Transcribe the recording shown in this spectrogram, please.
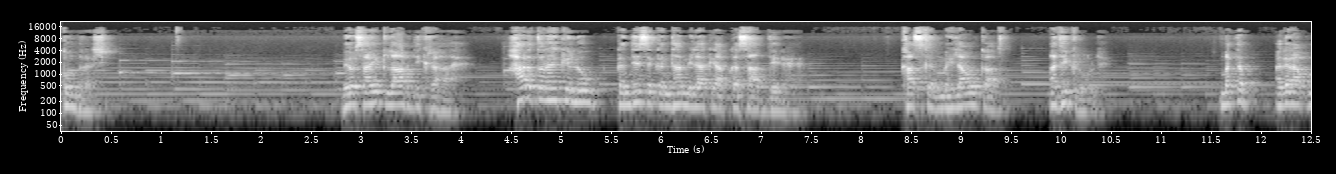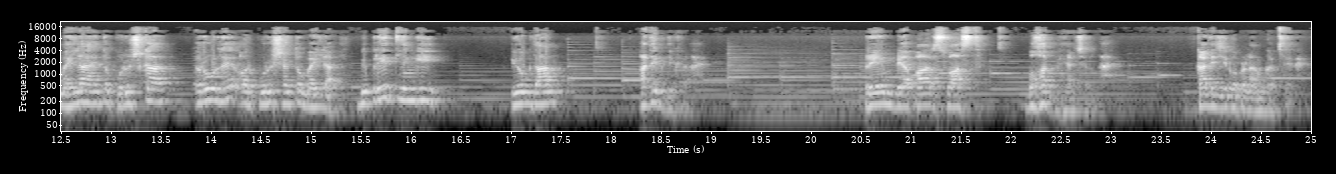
कुंभ राशि। व्यवसायिक लाभ दिख रहा है। हर तरह के लोग कंधे से कंधा मिला के आपका साथ दे रहे हैं। खासकर महिलाओं का अधिक रोल है। मतलब अगर आप महिला हैं तो पुरुष का रोल है और पुरुष है तो महिला। विपरीत लिंगी योगदान अधिक दिख रहा है। प्रेम, व्यापार, स्वास्थ्य बहुत बढ़िया चल रहा है। काली जी को प्रणाम करते रहे।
